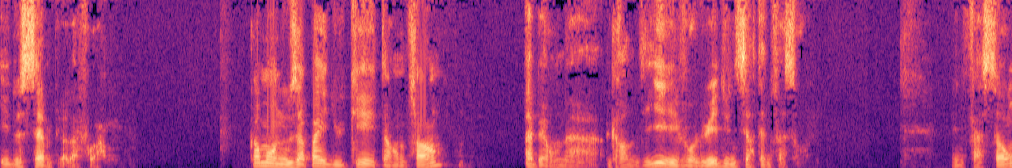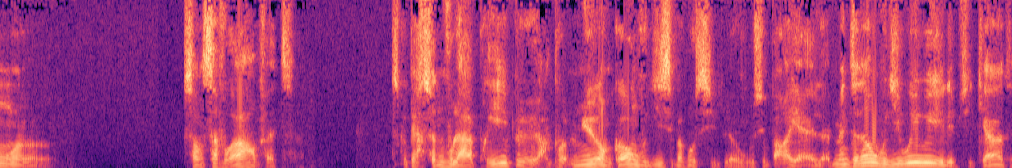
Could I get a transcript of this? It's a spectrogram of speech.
et de simple à la fois. Comme on nous a pas éduqués étant enfant, eh bien on a grandi et évolué d'une certaine façon. Une façon euh, sans savoir en fait parce que personne vous l'a appris, un peu mieux encore, on vous dit c'est pas possible ou c'est pas réel. Maintenant, on vous dit oui, oui, les psychiatres,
